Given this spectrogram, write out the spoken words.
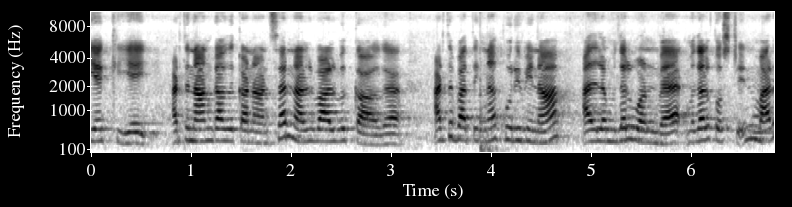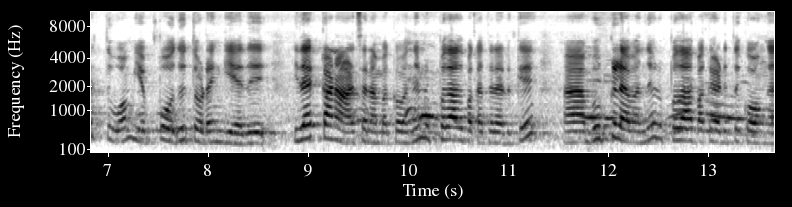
இயற்கையை. அடுத்து நான்காவதுக்கான ஆன்சர் நல்வாழ்வுக்காக. அடுத்து பார்த்தீங்கன்னா குருவினா அதில் முதல் ஒன்வை முதல் கொஸ்டின் மருத்துவம் எப்போது தொடங்கியது? இதற்கான ஆன்சர் நமக்கு வந்து முப்பதாவது பக்கத்தில் இருக்குது புக்கில் வந்து முப்பதாவது பக்கம் எடுத்துக்கோங்க.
